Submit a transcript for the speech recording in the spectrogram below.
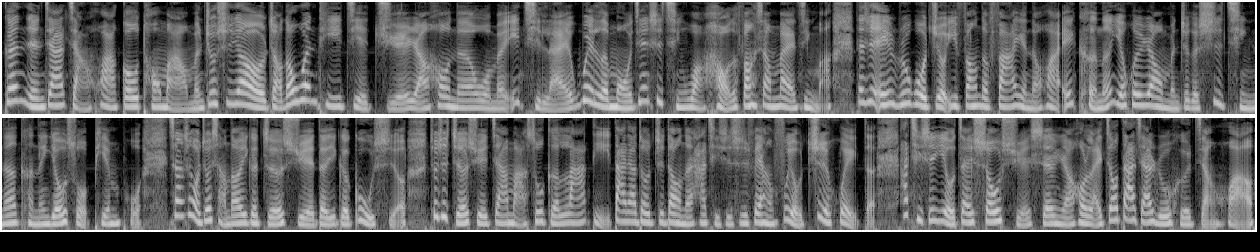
跟人家讲话沟通嘛，我们就是要找到问题解决，然后呢，我们一起来为了某一件事情往好的方向迈进嘛。但是，诶，如果只有一方的发言的话，诶，可能也会让我们这个事情呢，可能有所偏颇。像是我就想到一个哲学的一个故事哦，就是哲学家嘛，苏格拉底，大家都知道呢，他其实是非常富有智慧的，他其实有在收学生，然后来教大家如何讲话哦，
